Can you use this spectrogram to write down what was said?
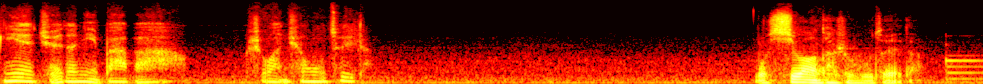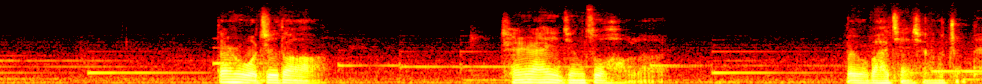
你也觉得你爸爸是完全无罪的。我希望他是无罪的，但是我知道，陈然已经做好了为我爸减刑的准备，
